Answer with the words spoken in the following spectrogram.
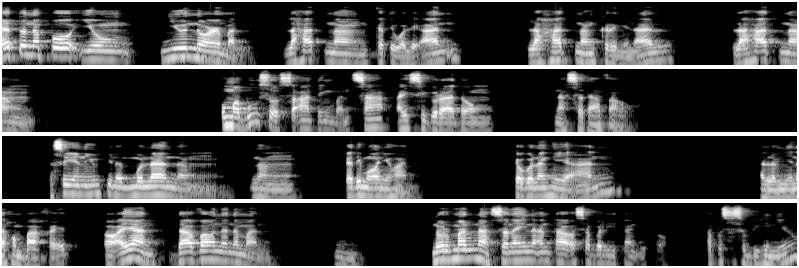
Ito na po yung new normal. Lahat ng katiwalian, lahat ng kriminal, lahat ng umabuso sa ating bansa ay siguradong nasa Davao. Kasi yan yung pinagmulan ng, ng kademonyuhan. Kawalang hiyaan. Alam niyo na kung bakit. O ayan, Davao na naman. Hmm. Normal na, sanay na ang tao sa balitang ito. Tapos sasabihin niyo,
